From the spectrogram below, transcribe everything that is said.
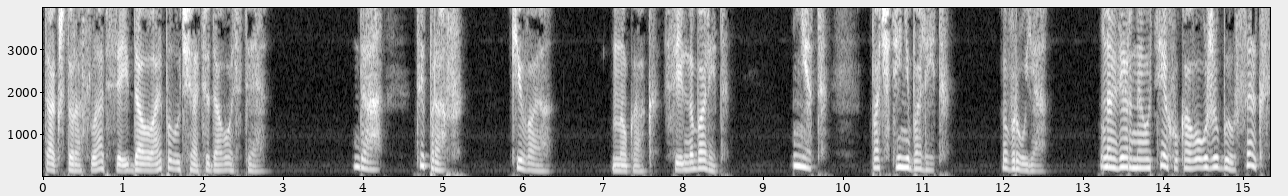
Так что расслабься и давай получать удовольствие. «Да, ты прав». Киваю. «Ну как, сильно болит?» «Нет, почти не болит». Вру я. Наверное, у тех, у кого уже был секс,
